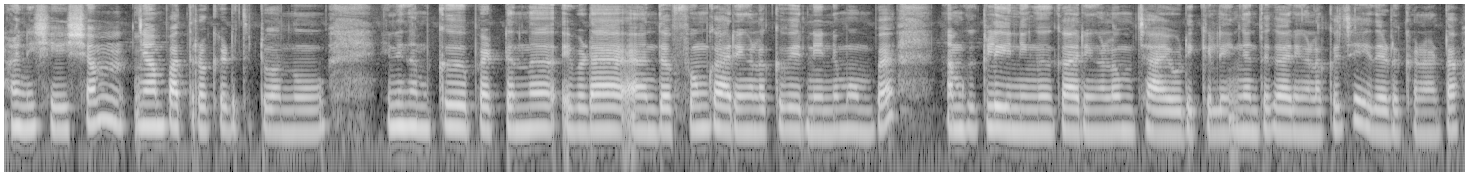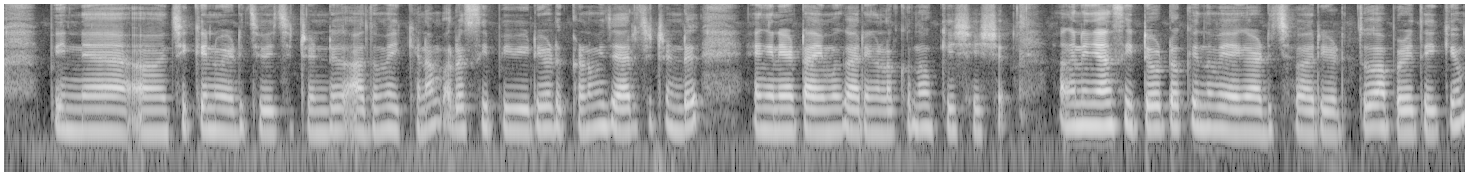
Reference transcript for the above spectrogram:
അതിനുശേഷം ഞാൻ പത്രമൊക്കെ എടുത്തിട്ട് വന്നു. ഇനി നമുക്ക് പെട്ടെന്ന് ഇവിടെ ദഫും കാര്യങ്ങളൊക്കെ വരുന്നതിന് മുമ്പ് നമുക്ക് ക്ലീനിങ് കാര്യങ്ങളും ചായ കുടിക്കൽ ഇങ്ങനത്തെ കാര്യങ്ങളൊക്കെ ചെയ്തെടുക്കണം കേട്ടോ. പിന്നെ ചിക്കൻ മേടിച്ച് വെച്ചിട്ടുണ്ട്. അതും വെക്കണം. റെസിപ്പി വീഡിയോ എടുക്കണം വിചാരിച്ചിട്ടുണ്ട്. എങ്ങനെയാണ് ടൈം കാര്യങ്ങളൊക്കെ നോക്കിയ ശേഷം. അങ്ങനെ ഞാൻ സിറ്റ് ഔട്ടൊക്കെ ഇന്ന് വേഗം അടിച്ച് വാരി എടുത്തു. അപ്പോഴത്തേക്കും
